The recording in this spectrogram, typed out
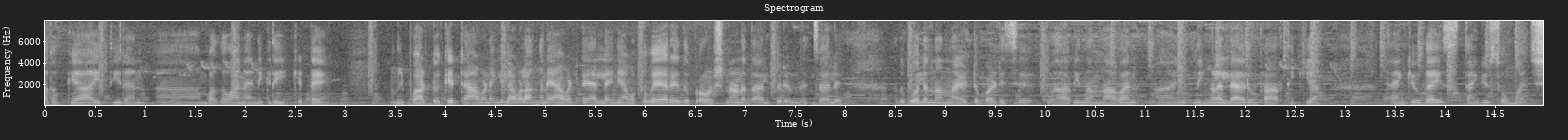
അതൊക്കെ ആയിത്തീരാൻ ഭഗവാൻ അനുഗ്രഹിക്കട്ടെ. ഇനിയിപ്പോൾ അഡ്വക്കേറ്റ് ആവണമെങ്കിൽ അവൾ അങ്ങനെ ആവട്ടെ. അല്ല ഇനി അവൾക്ക് വേറെ ഏത് പ്രൊഫഷനാണ് താല്പര്യം എന്ന് വെച്ചാൽ അതുപോലെ നന്നായിട്ട് പഠിച്ച് ഭാവി നന്നാവാൻ നിങ്ങളെല്ലാവരും പ്രാർത്ഥിക്കുക. Thank you guys thank you so much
